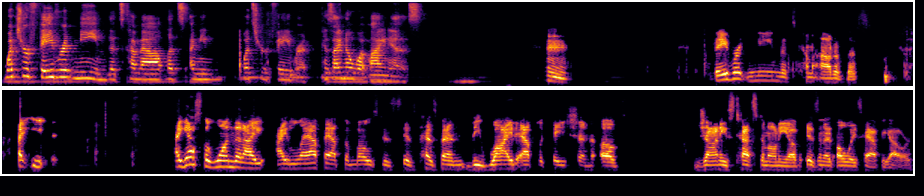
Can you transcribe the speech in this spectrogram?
what's your favorite meme that's come out? Let's, I mean, what's your favorite? Because I know what mine is. Hmm. Favorite meme that's come out of this? I, I guess the one that I, I laugh at the most is, is has been the wide application of Johnny's testimony of isn't it always happy hour?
